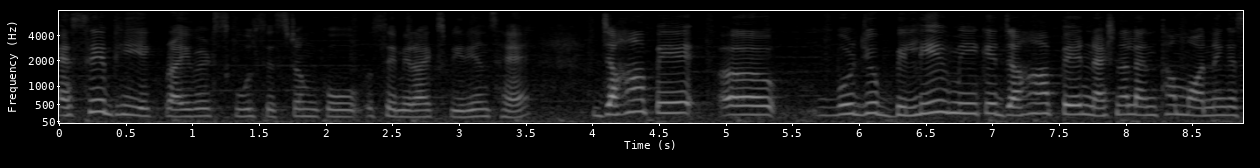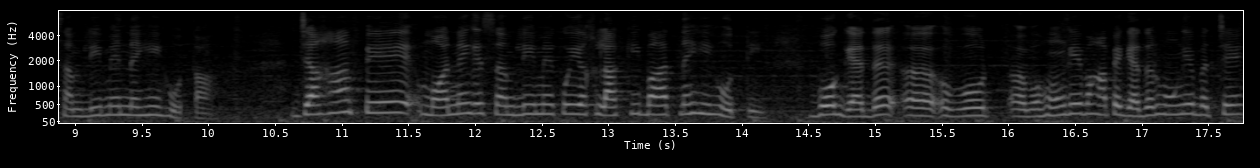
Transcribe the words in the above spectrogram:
ऐसे भी एक प्राइवेट स्कूल सिस्टम को से मेरा एक्सपीरियंस है जहाँ पे वो जो बिलीव मी कि जहाँ पे नेशनल एंथम मॉर्निंग असम्बली में नहीं होता? जहाँ पे मॉर्निंग असम्बली में कोई अखलाकी बात नहीं होती वो गैदर वो होंगे वहाँ पे गैदर होंगे बच्चे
